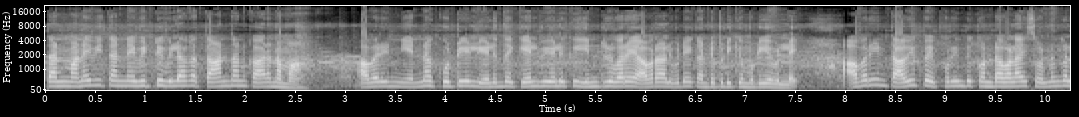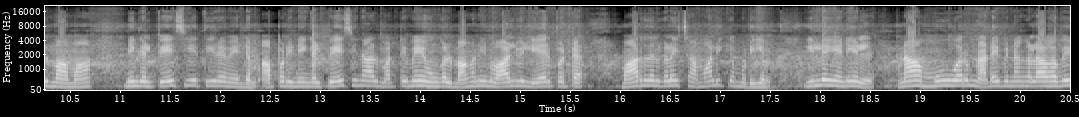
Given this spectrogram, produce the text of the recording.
தன் மனைவி தன்னை விட்டு விலக தான் தான் காரணமா? அவரின் எண்ணக்கூட்டில் எழுந்த கேள்விகளுக்கு இன்று வரை அவரால் விடை கண்டுபிடிக்க முடியவில்லை. அவரின் தவிப்பை புரிந்து கொண்டவளாய் சொல்லுங்கள் மாமா. நீங்கள் பேசியே தீர வேண்டும். அப்படி நீங்கள் பேசினால் மட்டுமே உங்கள் மகனின் வாழ்வில் ஏற்பட்ட மாறுதல்களை சமாளிக்க முடியும். இல்லையெனில் நாம் மூவரும் நடைபிணங்களாகவே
